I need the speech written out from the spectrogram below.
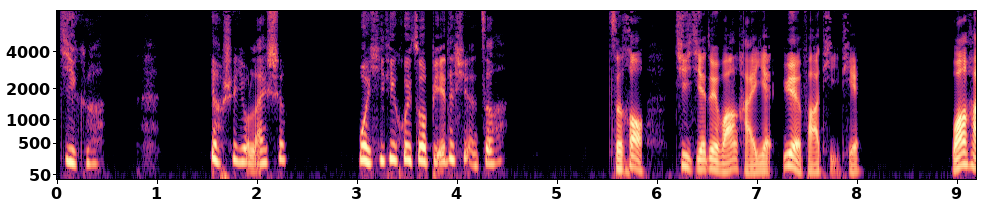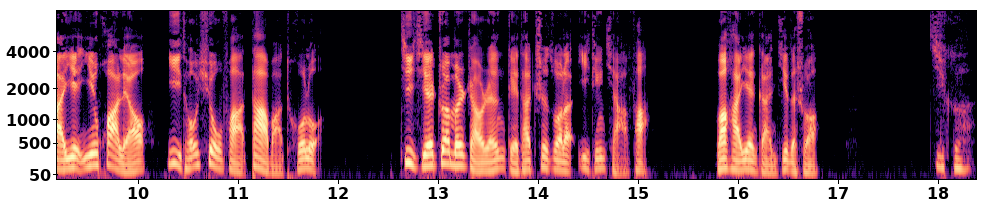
季哥，要是有来生。”我一定会做别的选择。此后，季杰对王海燕越发体贴。王海燕因化疗，一头秀发大把脱落。季杰专门找人给她制作了一顶假发。王海燕感激的说：“季哥，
